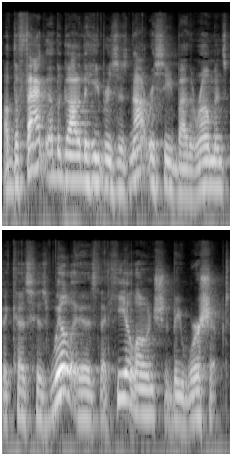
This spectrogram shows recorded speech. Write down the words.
Of the Fact that the God of the Hebrews is not received by the Romans because his will is that he alone should be worshiped.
